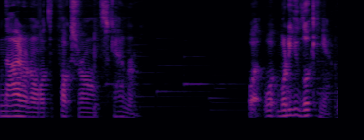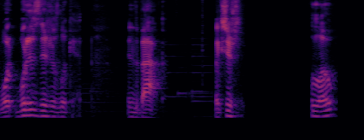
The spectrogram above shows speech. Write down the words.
Now I don't know what the fuck's wrong with this camera. What what what are you looking at? What what is there to look at in the back? Like seriously. Hello?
